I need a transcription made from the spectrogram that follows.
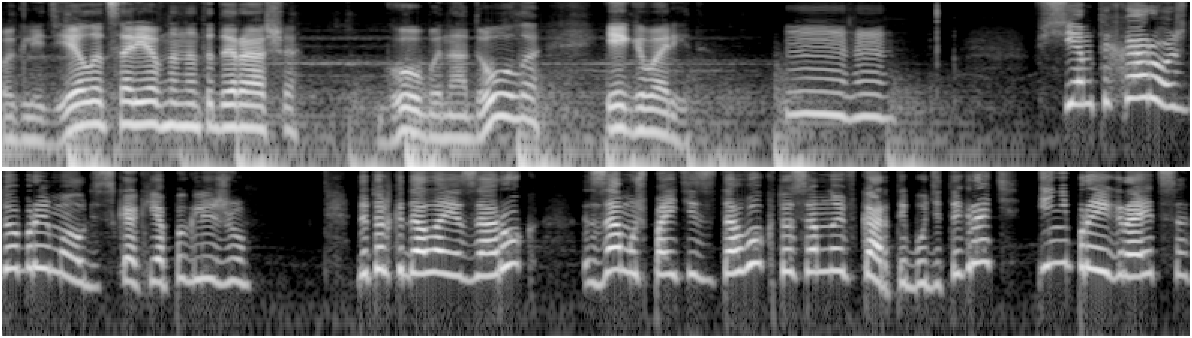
Поглядела царевна на Тадыраша, губы надула и говорит. Угу. Всем ты хорош, добрый молодец, как я погляжу. Да только дала я зарок замуж пойти за того, кто со мной в карты будет играть и не проиграется.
